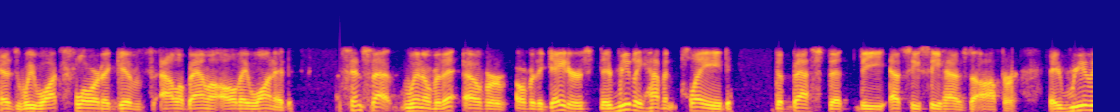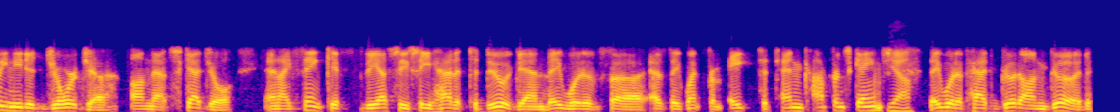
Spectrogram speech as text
as we watched Florida give Alabama all they wanted, since that win over the over over the Gators, they really haven't played the best that the SEC has to offer. They really needed Georgia on that schedule, and I think if the SEC had it to do again, they would have, uh, as they went from eight to ten conference games, Yeah. they would have had good on good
